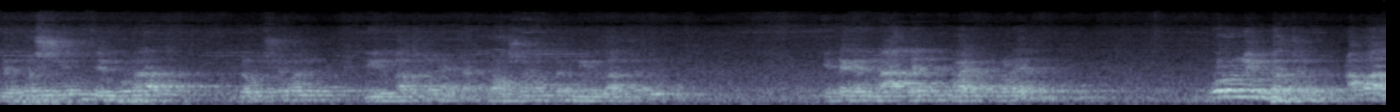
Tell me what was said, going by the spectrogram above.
যে পশ্চিম ত্রিপুরা লোকসভা নির্বাচন, একটা প্রশাসক নির্বাচন, এটাকে না দেন ভয় করে পুরো নির্বাচন আবার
